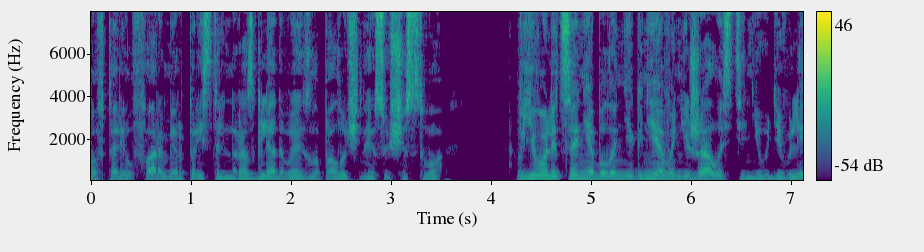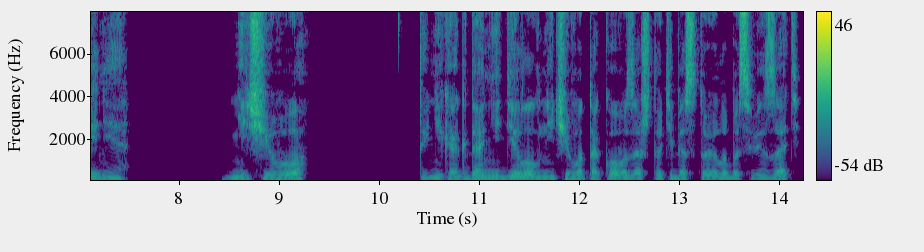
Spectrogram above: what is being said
повторил фармер, пристально разглядывая злополучное существо. — в его лице не было ни гнева, ни жалости, ни удивления. «Ничего? Ты никогда не делал ничего такого, за что тебя стоило бы связать?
